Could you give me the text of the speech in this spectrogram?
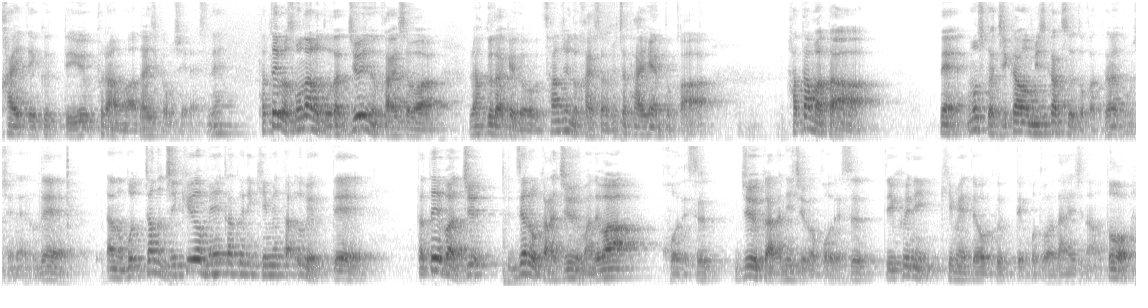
変えていくっていうプランは大事かもしれないですね例えばそうなるとだ10人の会社は楽だけど30人の会社はめっちゃ大変とかはたまたね、もしくは時間を短くするとかってなるかもしれないのであのちゃんと時給を明確に決めた上で例えば10 0から10まではこうです。10から20はこうですっていうふうに決めておくってことは大事なのと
